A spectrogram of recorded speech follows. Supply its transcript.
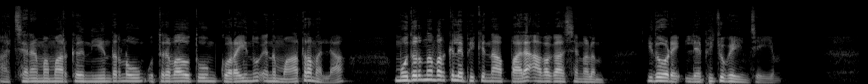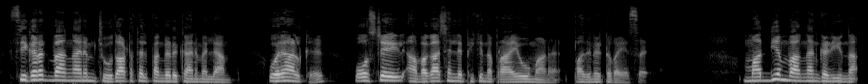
അച്ഛനമ്മമാർക്ക് നിയന്ത്രണവും ഉത്തരവാദിത്വവും കുറയുന്നു എന്ന് മാത്രമല്ല മുതിർന്നവർക്ക് ലഭിക്കുന്ന പല അവകാശങ്ങളും ഇതോടെ ലഭിക്കുകയും ചെയ്യും. സിഗരറ്റ് വാങ്ങാനും ചൂതാട്ടത്തിൽ പങ്കെടുക്കാനുമെല്ലാം ഒരാൾക്ക് ഓസ്ട്രേലിയയിൽ അവകാശം ലഭിക്കുന്ന പ്രായവുമാണ് പതിനെട്ട് വയസ്സ്. മദ്യം വാങ്ങാൻ കഴിയുന്ന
